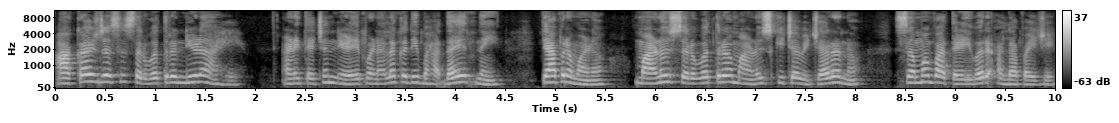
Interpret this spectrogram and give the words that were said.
आकाश जसं सर्वत्र निळं आहे आणि त्याच्या निळेपणाला कधी बाधा येत नाही त्याप्रमाणे माणूस सर्वत्र माणुसकीच्या विचारानं समपातळीवर आला पाहिजे.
